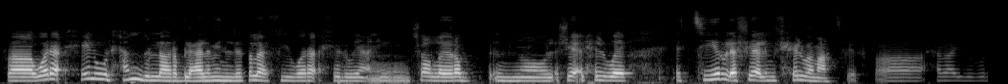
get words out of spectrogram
فورق حلو الحمد لله رب العالمين اللي طلع فيه ورق حلو. يعني إن شاء الله يا رب إنه الأشياء الحلوة تصير والأشياء اللي مش حلوة ما تصير. فحبايبي برج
